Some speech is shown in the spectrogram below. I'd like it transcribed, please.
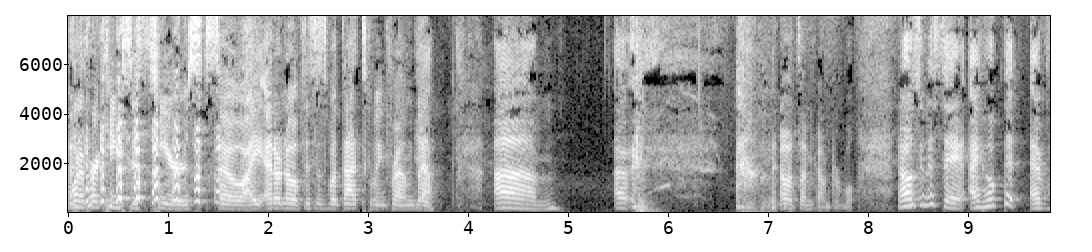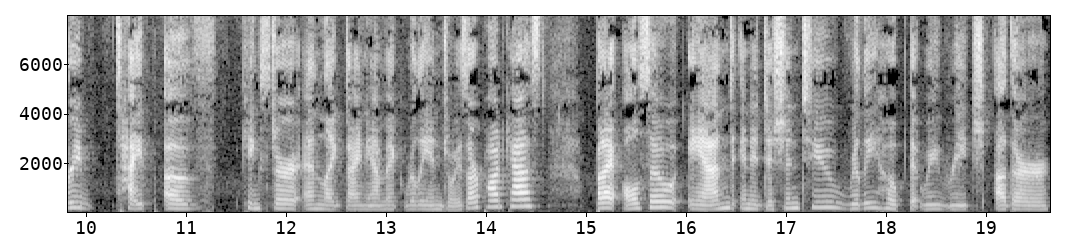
one of her kinks is tears. So I, I don't know if this is what that's coming from, but Yeah. Um, I- now it's uncomfortable. Now I was gonna say, I hope that every type of kinkster and like dynamic really enjoys our podcast. But I also, and in addition to, really hope that we reach other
